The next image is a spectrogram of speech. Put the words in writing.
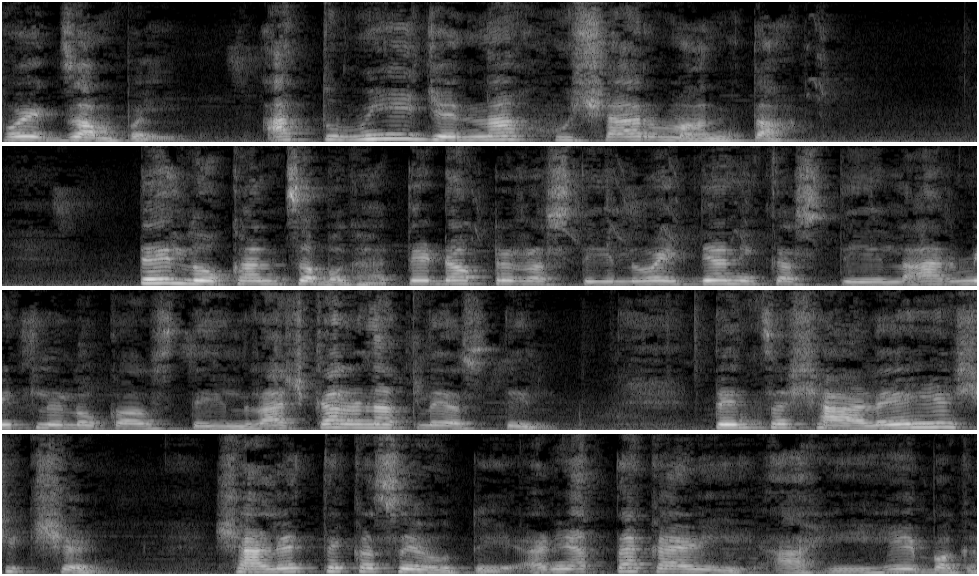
फॉर एक्झाम्पल आज तुम्ही ज्यांना हुशार मानता ते लोकांचं बघा. ते डॉक्टर असतील वैज्ञानिक असतील आर्मीतले लोक असतील राजकारणातले असतील त्यांचं शालेय शिक्षण शाळेत ते कसे होते आणि आत्ता काय आहे हे बघा.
